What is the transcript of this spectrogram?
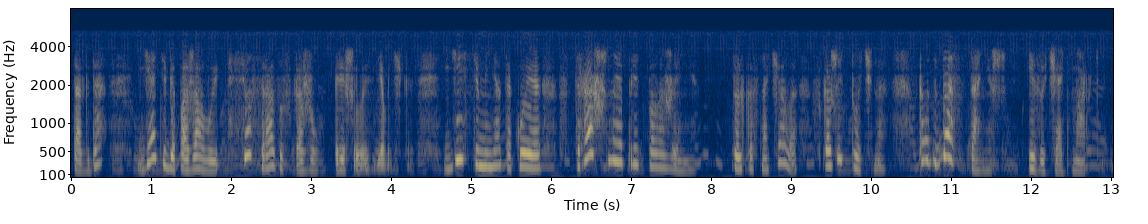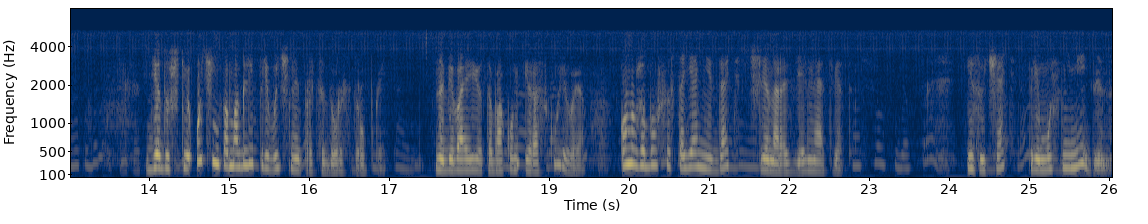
«Тогда я тебе, пожалуй, все сразу скажу», — решилась девочка. «Есть у меня такое страшное предположение. Только сначала скажи точно, когда станешь изучать марки?» Дедушке очень помогли привычные процедуры с трубкой. Набивая ее табаком и раскуривая, он уже был в состоянии дать членораздельный ответ. «Изучать примусь немедленно,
